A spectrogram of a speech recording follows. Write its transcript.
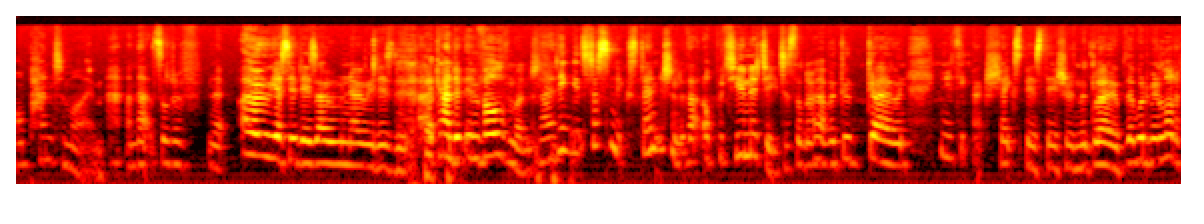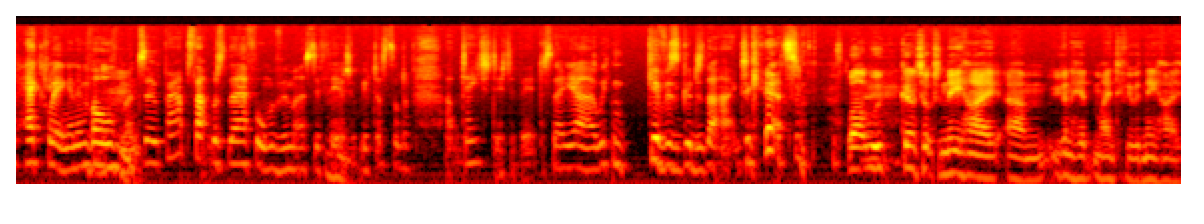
on pantomime and that sort of you know, oh yes it is oh no it isn't a kind of involvement. And I think it's just an extension of that opportunity to sort of have a good go. And you know think back to Shakespeare's theatre in the Globe there would have been a lot of heckling and involvement. So perhaps that was their form of immersive theatre. We've just sort of updated it a bit to say yeah we can give as good as that actor gets Well, we're going to talk to Kneehigh. Um, you're going to hear my interview with Kneehigh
